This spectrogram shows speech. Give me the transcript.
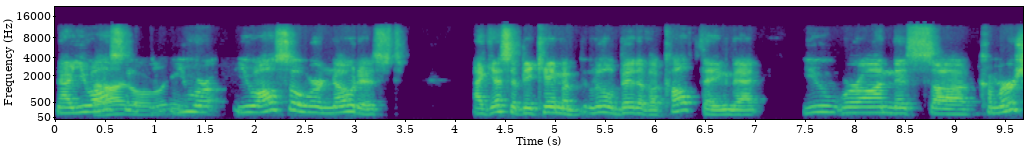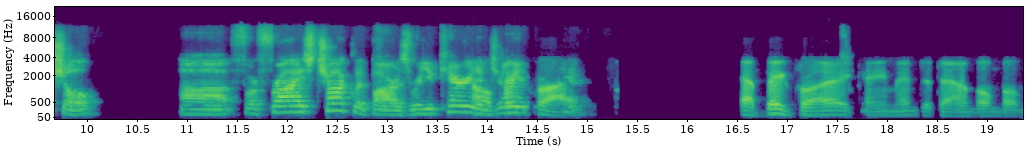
Now you also you were you also were noticed. I guess it became a little bit of a cult thing that you were on this uh, commercial uh, for Fry's chocolate bars where you carried a Oh, giant. Big Fry. Yeah, Big Fry came into town, boom, boom.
